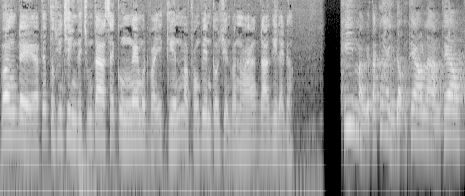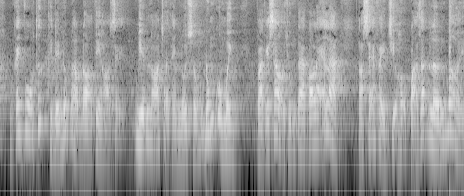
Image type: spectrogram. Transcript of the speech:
Vâng, để tiếp tục chương trình thì chúng ta sẽ cùng nghe một vài ý kiến mà phóng viên câu chuyện văn hóa đã ghi lại được khi mà người ta cứ hành động theo, làm theo một cách vô thức thì đến lúc nào đó thì họ sẽ biến nó trở thành lối sống đúng của mình. Và cái xã hội chúng ta có lẽ là nó sẽ phải chịu hậu quả rất lớn bởi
